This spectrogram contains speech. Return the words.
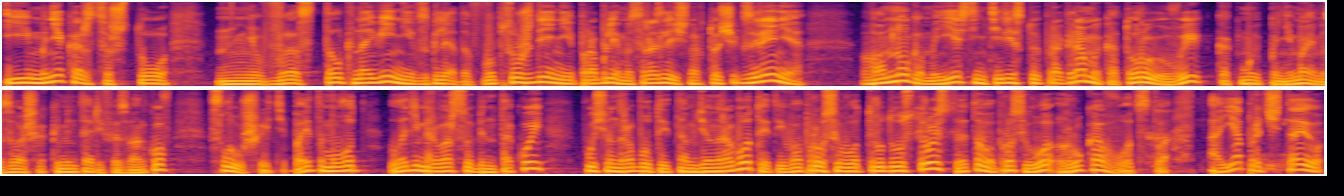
И мне кажется, что в столкновении взглядов, в обсуждении проблемы с различных точек зрения – во многом есть интерес той программы, которую вы, как мы понимаем из ваших комментариев и звонков, слушаете. Поэтому вот Владимир Варсобин такой, пусть он работает там, где он работает, и вопрос его трудоустройства – это вопрос его руководства. А я прочитаю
